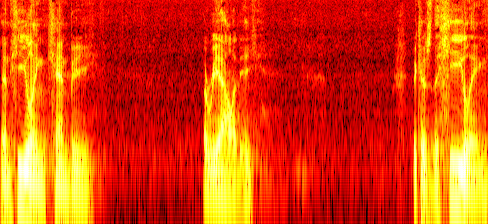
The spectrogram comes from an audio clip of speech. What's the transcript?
then healing can be a reality. Because the healing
